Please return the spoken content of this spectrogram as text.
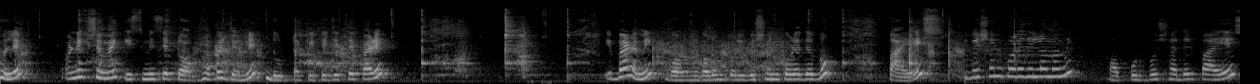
হলে অনেক সময় কিশমিশের টক ভাবের জন্য দুধটা কেটে যেতে পারে। এবার আমি গরম গরম পরিবেশন করে দেব। পায়েস পরিবেশন করে দিলাম আমি, অপূর্ব স্বাদের পায়েস।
